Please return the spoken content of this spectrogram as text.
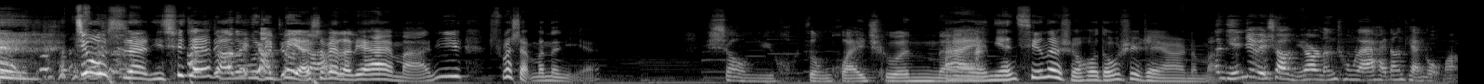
就是你去健身房的目的不也是为了恋爱吗？你说什么呢你？少女总怀春呐！哎，年轻的时候都是这样的嘛。那您这位少女要是能重来，还当舔狗吗？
